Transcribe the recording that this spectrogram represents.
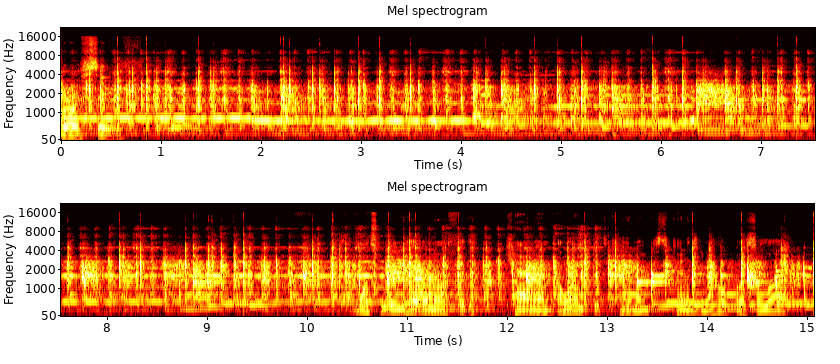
we're safe. Once we have enough for the cannon, I want to get the cannon, because the cannon's going to help us a lot.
